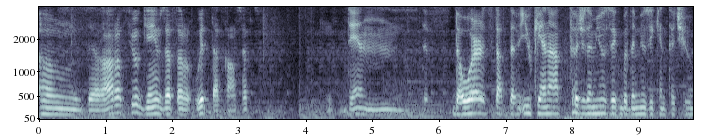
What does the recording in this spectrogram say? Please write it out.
Um, there are a few games that are with that concept. Then the, the words that the, you cannot touch the music, but the music can touch you.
